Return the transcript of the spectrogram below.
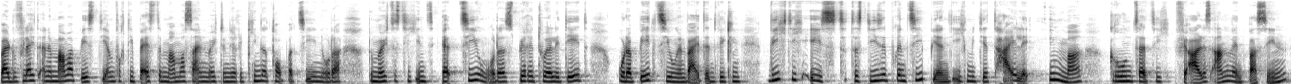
weil du vielleicht eine Mama bist, die einfach die beste Mama sein möchte und ihre Kinder top erziehen oder du möchtest dich in Erziehung oder Spiritualität oder Beziehungen weiterentwickeln. Wichtig ist, dass diese Prinzipien, die ich mit dir teile, immer grundsätzlich für alles anwendbar sind.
